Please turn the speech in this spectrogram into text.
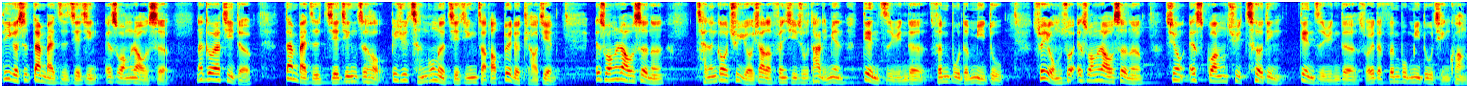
第一个是蛋白质结晶 X 光绕射。那各位要记得，蛋白质结晶之后，必须成功的结晶找到对的条件，X 光绕射呢，才能够去有效的分析出它里面电子云的分布的密度。所以，我们说 X 光绕射呢，是用 X 光去测定电子云的所谓的分布密度情况，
